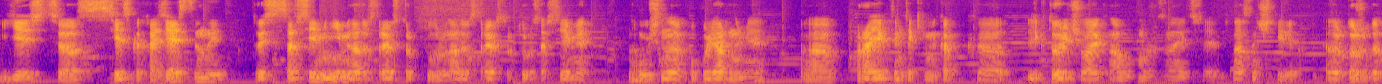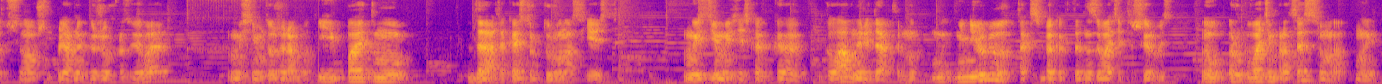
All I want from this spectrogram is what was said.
есть э, сельскохозяйственный, то есть со всеми ними надо выстраивать структуру, надо выстраивать структуру со всеми научно-популярными проектами, такими как э, Лекторий Человек наук, может, знаете, 15 на 4, которые тоже вот эту всю научно-популярную движуху развивают, мы с ними тоже работаем. И поэтому, да, такая структура у нас есть. Мы с Димой здесь как э, главный редактор. Мы, мы не любим так себя как-то называть, афишировать. Ну, руководим процессом мы.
